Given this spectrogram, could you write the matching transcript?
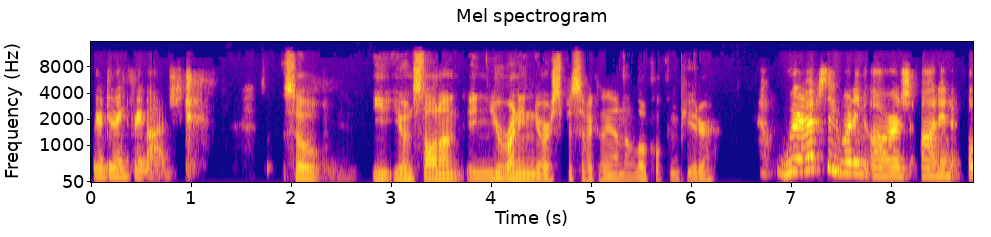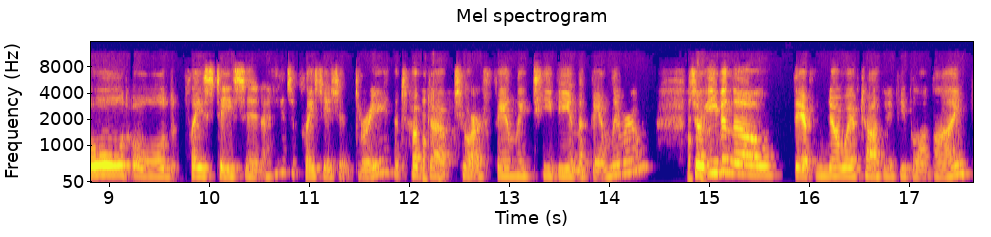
we are doing free mods. So you, you installed on you're running yours specifically on a local computer? We're actually running ours on an old, old PlayStation. I think it's a PlayStation 3 that's hooked okay. up to our family TV in the family room. Okay. So even though they have no way of talking to people online,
